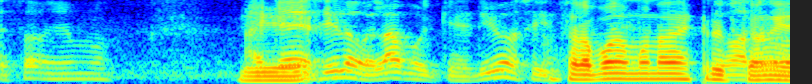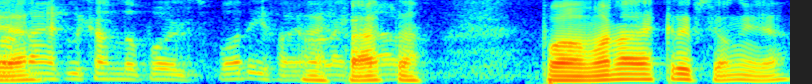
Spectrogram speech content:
eso mismo. Y- Hay que decirlo, ¿verdad? Porque digo, si Se lo ponemos en la nosotros descripción y ya. están escuchando por Spotify, Exacto. claro. Ponemos en la descripción y ya.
